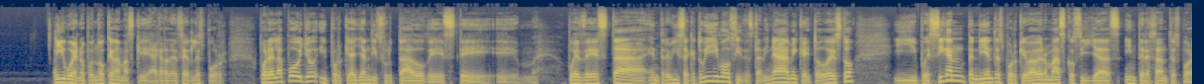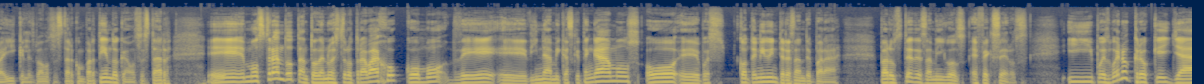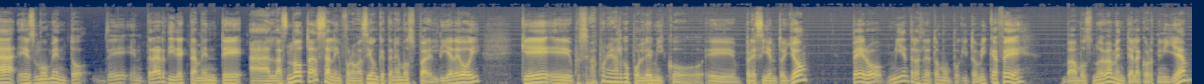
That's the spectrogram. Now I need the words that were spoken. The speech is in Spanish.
Y bueno, pues no queda más que agradecerles por, por el apoyo y porque hayan disfrutado de este. Em, pues de esta entrevista que tuvimos y de esta dinámica y todo esto. Y pues sigan pendientes porque va a haber más cosillas interesantes por ahí que les vamos a estar compartiendo, que vamos a estar eh, mostrando tanto de nuestro trabajo como de eh, dinámicas que tengamos o eh, pues contenido interesante para, para ustedes amigos FXeros. Y pues bueno, creo que ya es momento de entrar directamente a las notas, a la información que tenemos para el día de hoy, que eh, pues se va a poner algo polémico, eh, presiento yo. Pero mientras le tomo un poquito mi café, vamos nuevamente a la cortinilla.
